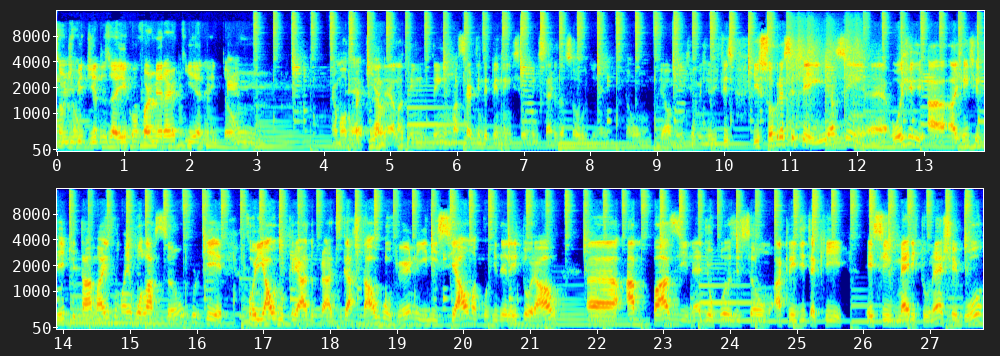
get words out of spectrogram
são divididas aí conforme a hierarquia, né? Então é uma autarquia, é, né? Ela tem, tem uma certa independência, o Ministério da Saúde, né? Então, realmente é muito difícil. E sobre a CPI, assim, é, hoje a, a gente vê que está mais uma enrolação, porque foi algo criado para desgastar o governo e iniciar uma corrida eleitoral. Uh, a base né, de oposição acredita que esse mérito né, chegou,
